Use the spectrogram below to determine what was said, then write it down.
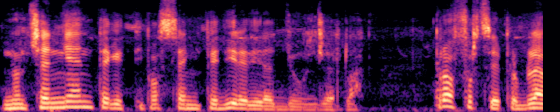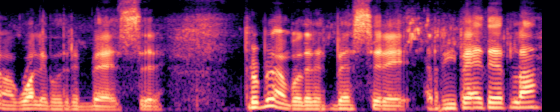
Non c'è niente che ti possa impedire di raggiungerla. Però forse il problema quale potrebbe essere? Il problema potrebbe essere ripeterla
